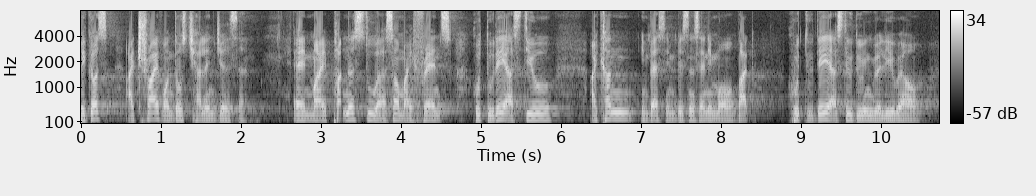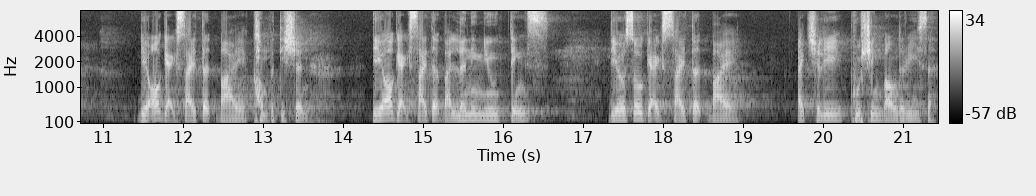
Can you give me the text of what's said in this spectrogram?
because I thrive on those challenges. Uh. And my partners too, uh, some of my friends who today are still, I can't invest in business anymore, but who today are still doing really well, they all get excited by competition. They all get excited by learning new things. They also get excited by actually pushing boundaries. Uh.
